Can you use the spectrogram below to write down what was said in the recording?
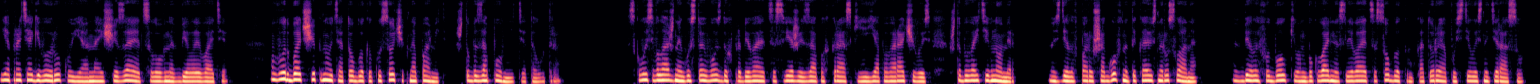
Я протягиваю руку, и она исчезает, словно в белой вате. Вот бы отщипнуть от облака кусочек на память, чтобы запомнить это утро. Сквозь влажный густой воздух пробивается свежий запах краски, и я поворачиваюсь, чтобы войти в номер, но сделав пару шагов, натыкаюсь на Руслана. В белой футболке он буквально сливается с облаком, которое опустилось на террасу.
